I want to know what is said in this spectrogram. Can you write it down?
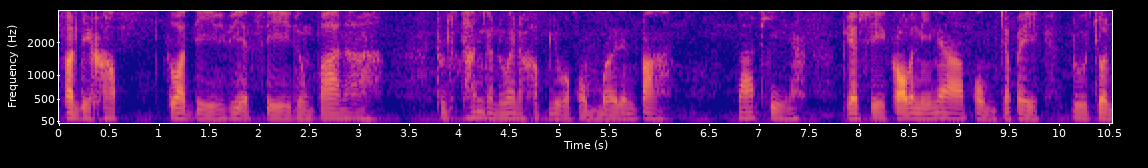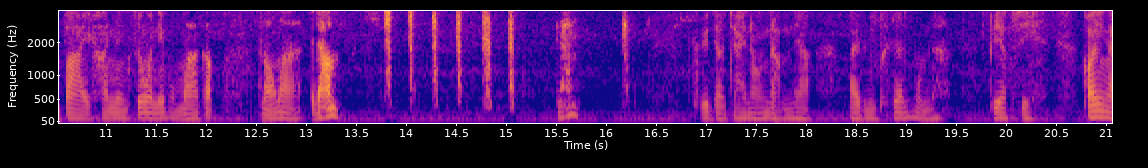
สวัสดีครับ สวัสดีพี่เอฟซีลุงป้านะทุกทุกท่านกันด้วยนะครับ อยู่กับผมเมอร์เดนป่าล่าผีนะพี่เอฟซีก็วันนี้เนี่ยผมจะไปดูโจรป่าอีกครั้งหนึ่งซึ่งวันนี้ผมมากับน้องมาไอ้ดำไอ้ดำคือเดี๋ยวจะให้น้องดำเนี่ย ไปเป็นเพื่อนผมนะพี่เอฟซีก็ยังไง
